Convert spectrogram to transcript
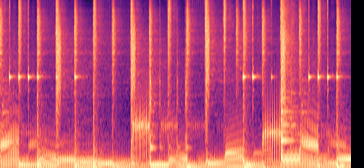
Thank you.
